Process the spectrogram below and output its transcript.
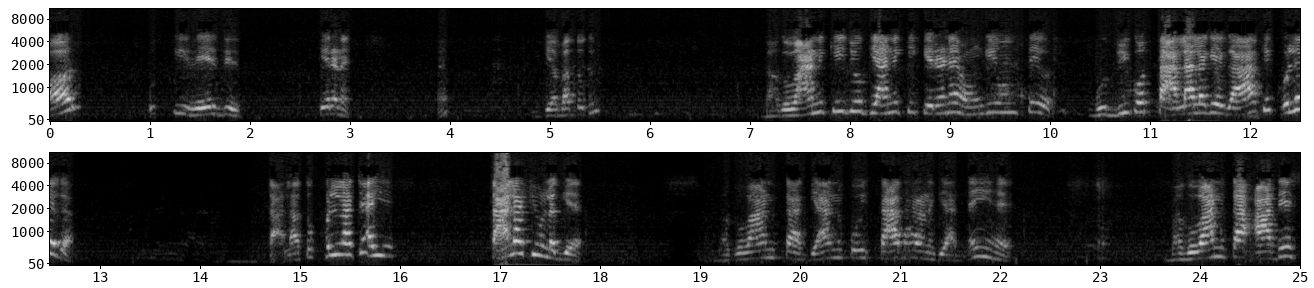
और उसकी रेज किरण क्या बात होगी? भगवान की जो ज्ञान की किरणें होंगी उनसे बुद्धि को ताला लगेगा कि खुलेगा। ताला तो खुलना चाहिए। ताला क्यों लग गया? भगवान का ज्ञान कोई साधारण ज्ञान नहीं है। भगवान का आदेश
